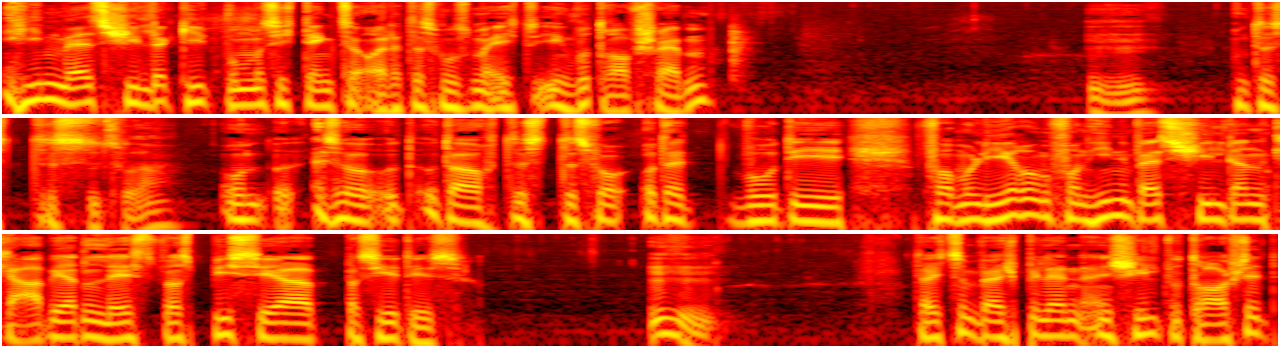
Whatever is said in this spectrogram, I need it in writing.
Hinweisschilder gibt, wo man sich denkt, so, Alter, das muss man echt irgendwo draufschreiben. Und das, das, Und zwar? und also oder auch das, das oder wo die Formulierung von Hinweisschildern klar werden lässt, was bisher passiert ist. Da ist zum Beispiel ein, ein Schild, wo draufsteht,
